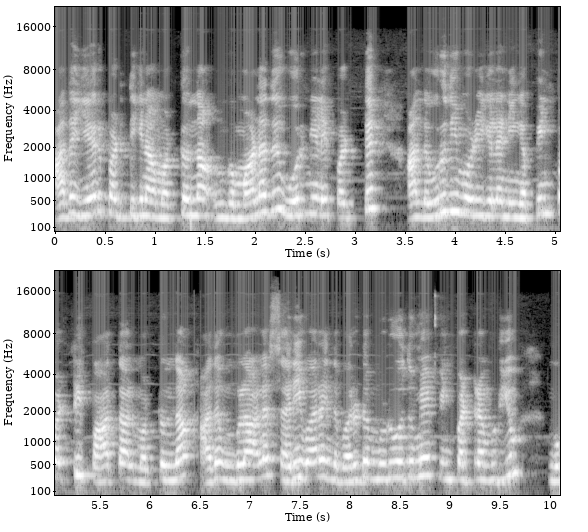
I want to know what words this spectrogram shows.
அதை ஏற்படுத்திக்கினா மட்டும்தான் உங்க மனது ஒருநிலைப்பட்டு அந்த உறுதிமொழிகளை நீங்க பின்பற்றி பார்த்தால் மட்டும்தான் அதை உங்களால சரிவர இந்த வருடம் முழுவதுமே பின்பற்ற முடியும். உங்க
